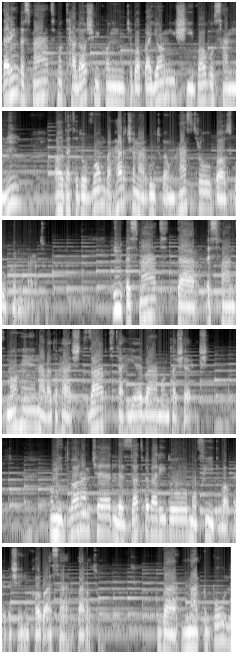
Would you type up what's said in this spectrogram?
در این قسمت ما تلاش می‌کنیم که با بیانی شیوا و صمیمی عادت دوم و هرچه مربوط به اون هست رو بازگو کنیم براتون. این قسمت در اسفند ماه 98 ضبط تهیه و منتشر میشه. امیدوارم که لذت ببرید و مفید واقع بشه این کار و اثر براتون. و مقبول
